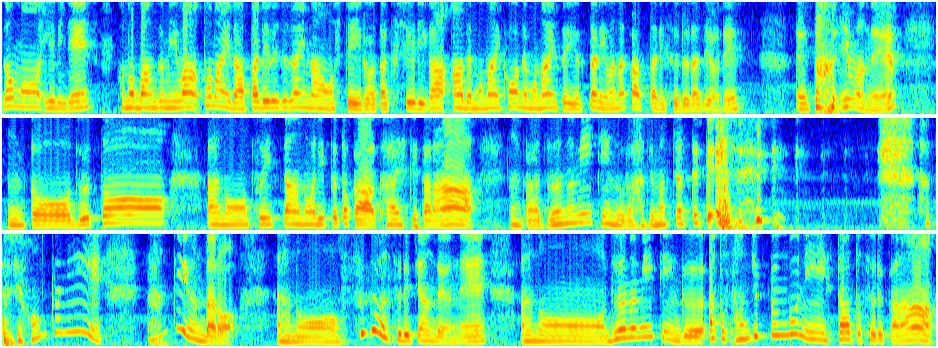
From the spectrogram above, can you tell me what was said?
どうも、ゆりです。この番組は、都内でアパレルデザイナーをしている私ゆりが、ああでもない、こうでもないと言ったり言わなかったりするラジオです。えっと、今ね、うんと、ずっと、あの、ツイッターのリプとか返してたら、なんか、ズームミーティングが始まっちゃってて 私本当に、なんて言うんだろう。あの、すぐ忘れちゃうんだよね。あの、ズームミーティング、あと30分後にスタートするから、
